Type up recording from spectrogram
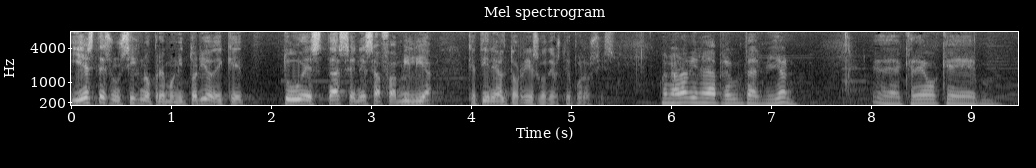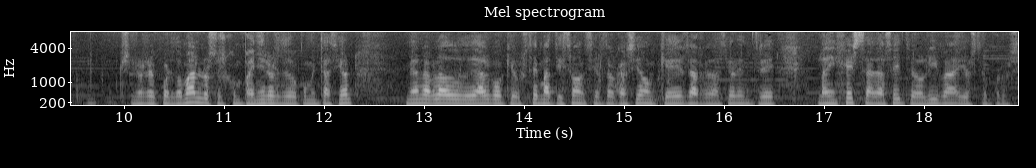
y este es un signo premonitorio de que tú estás en esa familia que tiene alto riesgo de osteoporosis. Bueno, ahora viene la pregunta del millón. Eh, creo que, si no recuerdo mal, nuestros compañeros de documentación me han hablado de algo que usted matizó en cierta ocasión, que es la relación entre la ingesta de aceite de oliva y osteoporosis.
